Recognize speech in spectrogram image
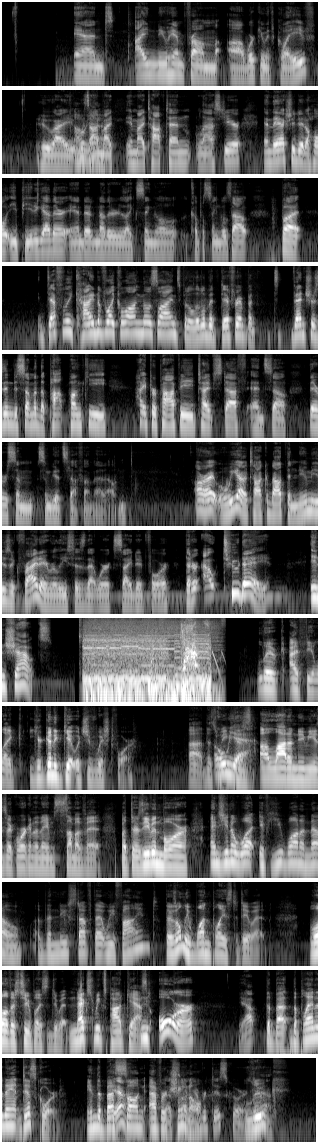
And I knew him from uh, working with Glaive, who I Oh, was on my in my top ten last year, and they actually did a whole EP together and another like single, couple singles out, but definitely kind of like along those lines, but a little bit different, but ventures into some of the pop punky, hyper poppy type stuff, and so there was some some good stuff on that album. All right, well, we got to talk about the new Music Friday releases that we're excited for that are out today in shouts. Luke, I feel like you're gonna get what you've wished for. Uh, this Oh, week yeah. a lot of new music. We're gonna name some of it, but there's even more. And you know what? If you want to know the new stuff that we find, there's only one place to do it. Well, there's two places to do it. Next week's podcast or Yep. the ba- the Planet Ant Discord. in the best Yeah. song ever Best Song channel. Ever Discord. yeah. Luke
